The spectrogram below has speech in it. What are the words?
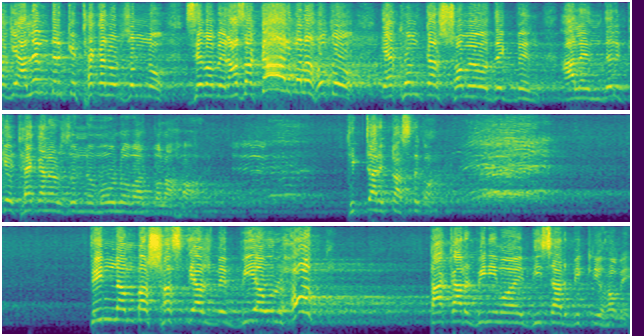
আগে আলেমদেরকে ঠেকানোর জন্য যেভাবে রাজাকার বলা হতো, এখনকার সময়েও দেখবেন আলেমদেরকে ঠেকানোর জন্য মৌলবাদ বলা হয়। ঠিকটা আর একটু আসতে কম তিন নাম্বার শাস্তি আসবে বিয়াউল হক। টাকার বিনিময়ে বিচার বিক্রি হবে।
